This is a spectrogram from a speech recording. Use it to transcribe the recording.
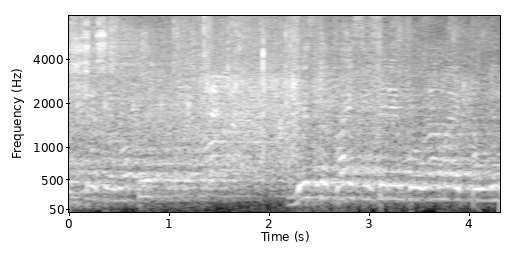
успешен опит. 227 кг е половина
